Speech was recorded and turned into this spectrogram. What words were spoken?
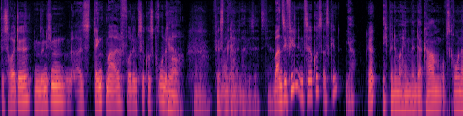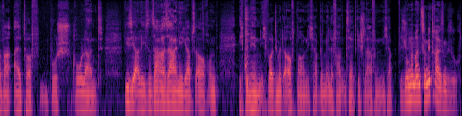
bis heute in München als Denkmal vor dem Zirkus Kronebau genau, genau. festgehalten. Denkmal gesetzt, ja. Waren Sie viel im Zirkus als Kind? Ja. ja? Ich bin immerhin, wenn der kam, ob es Krone war, Althoff, Busch, Roland, wie sie alle hießen, Sarasani gab es auch und ich bin hin, ich wollte mit aufbauen, ich habe im Elefantenzelt geschlafen, ich habe... Junger Mann zum Mitreisen gesucht.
